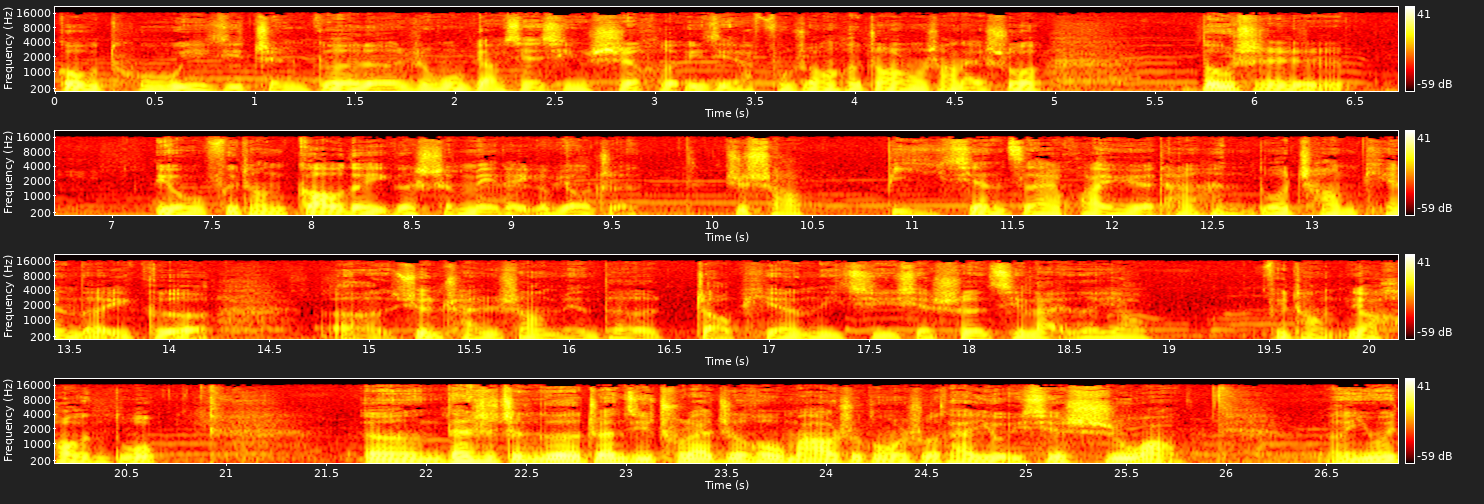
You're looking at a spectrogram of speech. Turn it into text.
构图以及整个的人物表现形式和以及服装和妆容上来说，都是有非常高的一个审美的一个标准，至少。比现在华语乐坛很多唱片的一个呃宣传上面的照片以及一些设计来的要非常要好很多。嗯，但是整个专辑出来之后，马老师跟我说他有一些失望。呃，因为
